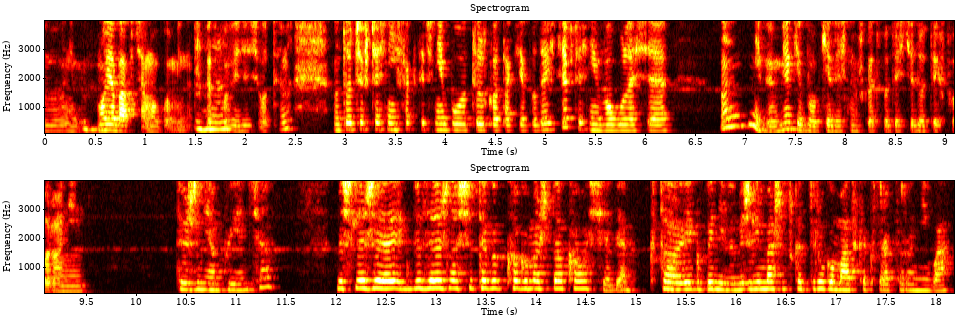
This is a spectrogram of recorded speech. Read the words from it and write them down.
nie wiem, mhm. moja babcia mogła mi na przykład mhm. powiedzieć o tym, no to czy wcześniej faktycznie było tylko takie podejście, wcześniej w ogóle się, no nie wiem, jakie było kiedyś na przykład podejście do tych poronin? Wiesz, że nie mam pojęcia. Myślę, że jakby w zależności od tego, kogo masz dookoła siebie. Kto mhm. jakby, nie wiem, jeżeli masz na przykład drugą matkę, która poroniła,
